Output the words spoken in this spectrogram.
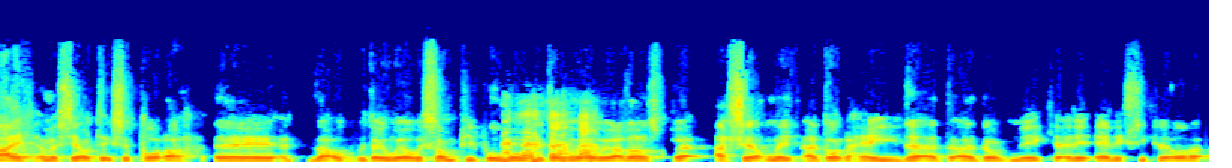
Aye, I'm a Celtic supporter. Uh, that'll go down well with some people, won't go down well with others. But I certainly I don't hide it. I, I don't make any, any secret of it.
